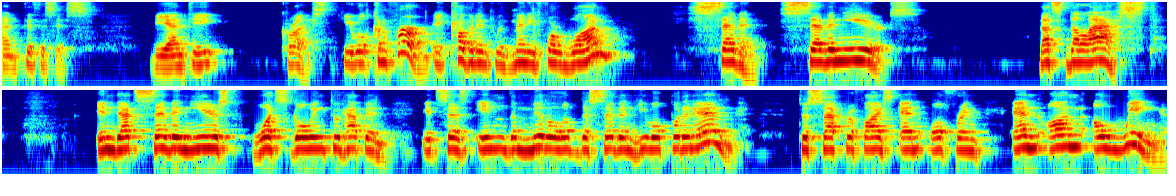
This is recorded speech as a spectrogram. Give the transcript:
antithesis, the anti-Christ. He will confirm a covenant with many for one, seven, seven years. That's the last. In that seven years, what's going to happen? It says, in the middle of the seven, he will put an end to sacrifice and offering, and on a wing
